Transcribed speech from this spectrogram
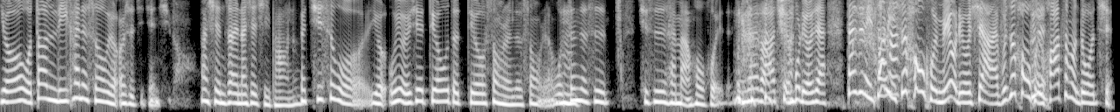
有，我到离开的时候，我有二十几件旗袍。那现在那些旗袍呢？呃，其实我有我有一些丢的丢，送人的送人，我真的是、其实还蛮后悔的，应该把它全部留下来。但是你知道哦，你是后悔没有留下来，不是后悔花这么多钱？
